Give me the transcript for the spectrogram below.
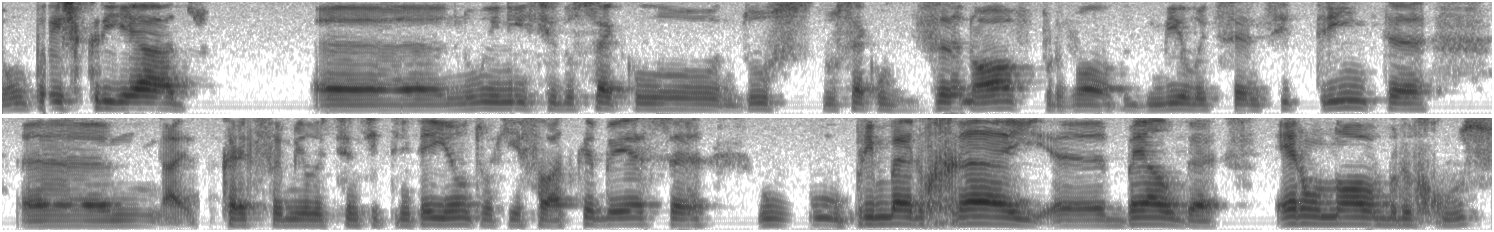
um país criado uh, no início do século, do, do, século XIX, por volta de 1830, uh, ah, creio que foi 1831, estou aqui a falar de cabeça. O, o primeiro rei uh, belga era um nobre russo,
